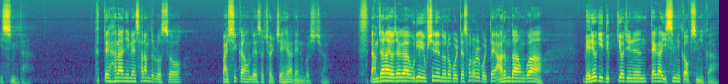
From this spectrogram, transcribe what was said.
있습니다. 그때 하나님의 사람들로서 말씀 가운데서 절제해야 되는 것이죠. 남자나 여자가 우리의 육신의 눈으로 볼 때 서로를 볼 때 아름다움과 매력이 느껴지는 때가 있습니까 없습니까?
